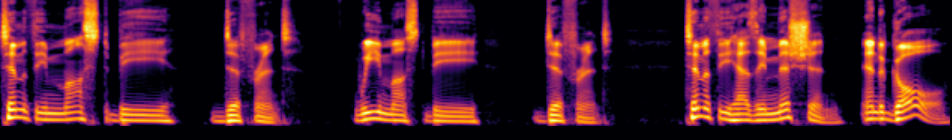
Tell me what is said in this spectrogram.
Timothy must be different. We must be different. Timothy has a mission and a goal.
